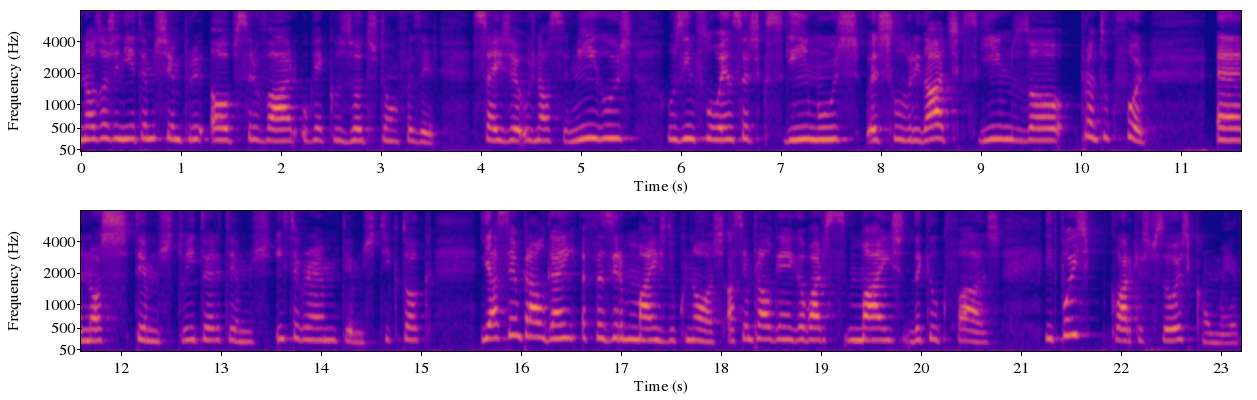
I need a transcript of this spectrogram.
nós hoje em dia estamos sempre a observar o que é que os outros estão a fazer, seja os nossos amigos, os influencers que seguimos, as celebridades que seguimos ou pronto, o que for. Uh, nós temos Twitter, temos Instagram, temos TikTok e há sempre alguém a fazer mais do que nós, há sempre alguém a gabar-se mais daquilo que faz. E depois, claro que as pessoas, como é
